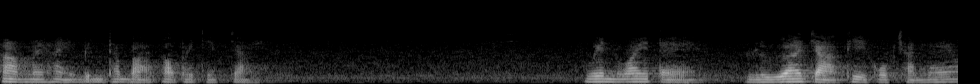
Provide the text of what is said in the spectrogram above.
ห้ามไม่ให้บินทบาทเอาไปเจ็บใจ เว้นไว้แต่เหลือจากที่ขบฉันแล้ว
